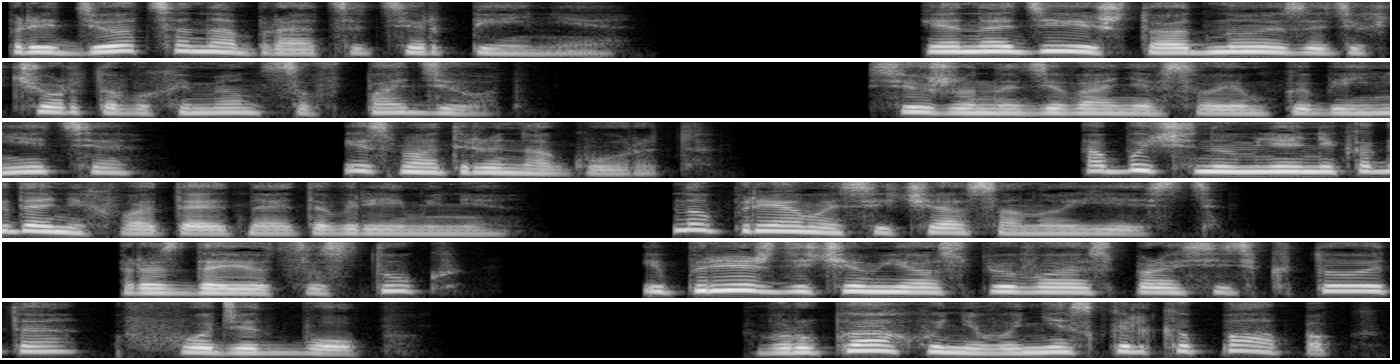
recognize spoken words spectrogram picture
Придется набраться терпения. Я надеюсь, что одно из этих чёртовых имен совпадет. Сижу на диване в своем кабинете и смотрю на город. Обычно у меня никогда не хватает на это времени, но прямо сейчас оно есть. Раздается стук, и прежде чем я успеваю спросить, кто это, входит Боб. В руках у него несколько папок,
